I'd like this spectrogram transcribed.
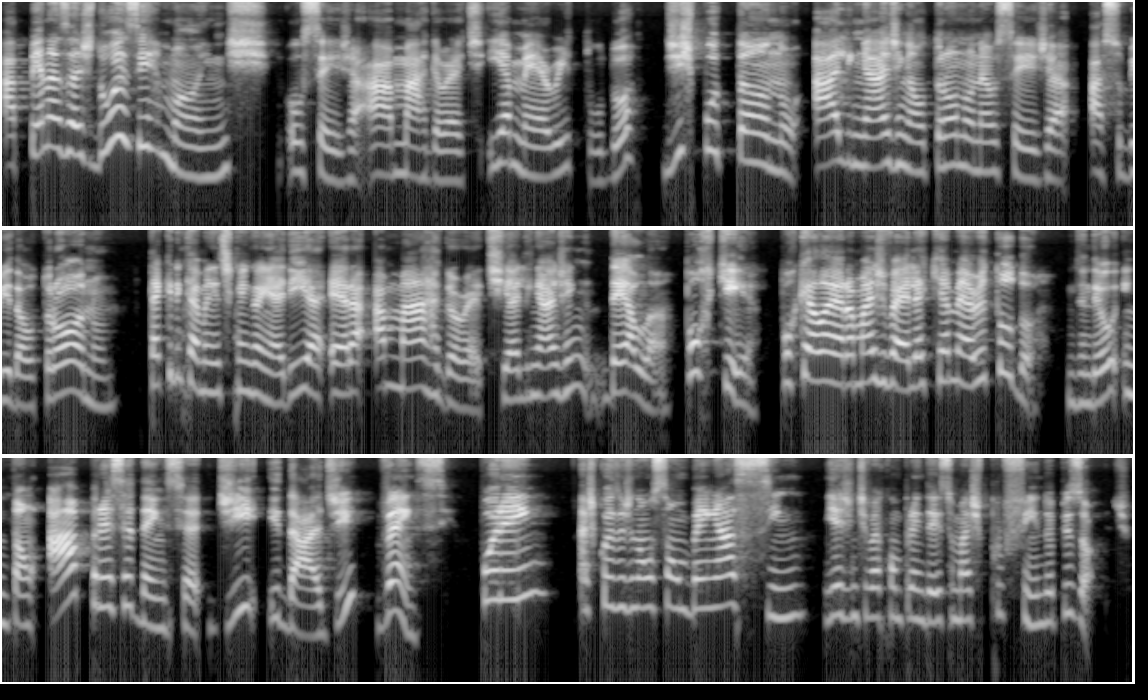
apenas as duas irmãs, ou seja, a Margaret e a Mary Tudor, disputando a linhagem ao trono, né, ou seja, a subida ao trono, Tecnicamente, quem ganharia era a Margaret e a linhagem dela. Por quê? Porque ela era mais velha que a Mary Tudor, entendeu? Então, a precedência de idade vence. Porém, as coisas não são bem assim e a gente vai compreender isso mais pro fim do episódio.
